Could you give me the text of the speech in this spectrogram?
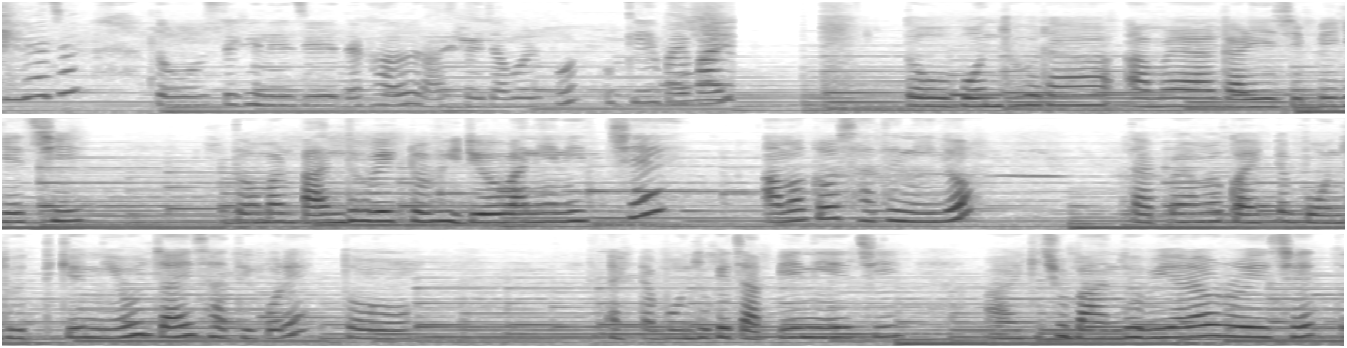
ঠিক আছে? তো সেখানে যে দেখা হবে রাস্তায় যাওয়ার পর ওকে বাই বাই তো বন্ধুরা আমরা গাড়ি চেপে গেছি। তো আমার বান্ধবী একটু ভিডিও বানিয়ে নিচ্ছে। আমাকেও সাথে নিল। তারপর আমরা কয়েকটা বন্ধুর দিকে নিয়েও যাই সাথে করে। তো একটা বন্ধুকে চাপিয়ে নিয়েছি। আর কিছু বান্ধবীরাও রয়েছে তো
